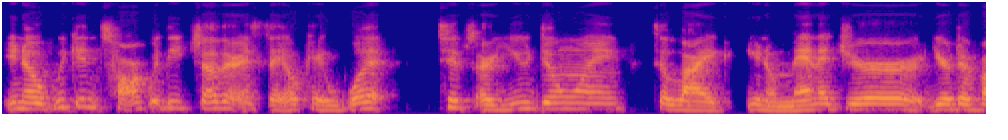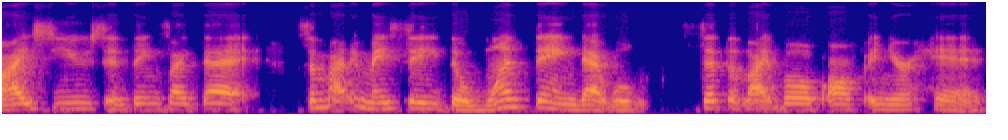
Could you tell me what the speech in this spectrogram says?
you know, if we can talk with each other and say, okay, what tips are you doing to like, you know, manage your, your device use and things like that? Somebody may say the one thing that will set the light bulb off in your head.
